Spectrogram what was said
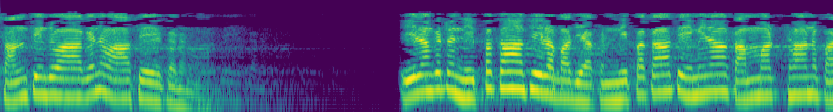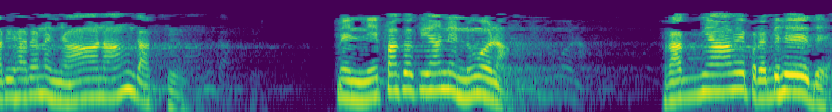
සංසිඳවාගෙන වාසය කරනවා. ඊළඟට නිපකා කියලා පදයක් නිපකාත එමිනා කම්මඨාන පරිහරණ ඥානං දක්වේ. මේ නිපක කියන්නේ නුවණ. ප්‍රඥාවේ ප්‍රභේදයක්.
